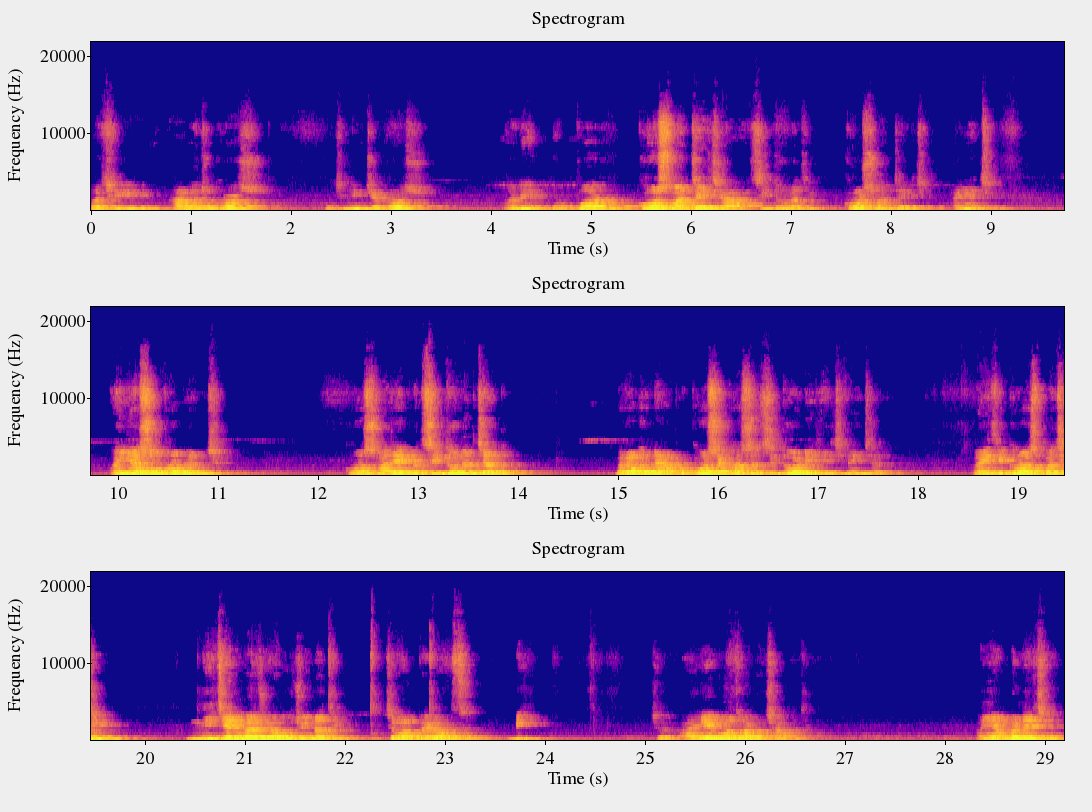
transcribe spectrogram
પછી આ બાજુ ક્રોસ પછી નીચે ક્રોસ અને ઉપર ક્રોસમાં જ જાય છે. આ સીધું નથી. ક્રોસમાં જ જાય છે. અહીંયા છે. અહીંયા શું પ્રોબ્લેમ છે? ક્રોસમાં જાય પછી સીધું નથી જતું. બરાબર ને? આપણું ક્રોસે ક્રોસ જ સીધું અડી જાય છે. નહીં ચાલે. અહીંથી ક્રોસ પછી નીચેની બાજુ આવવું જોઈએ. નથી. જવાબ કયો આવશે? બી ચલો, આ એ ગોતવાનો છે આમાંથી. અહીંયા બને છે.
